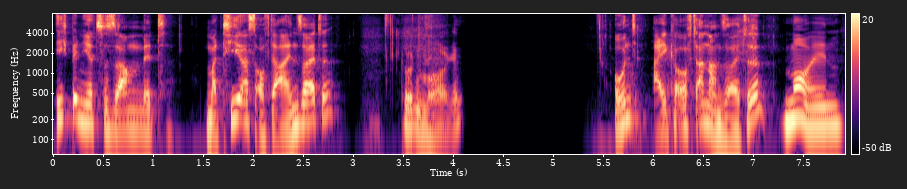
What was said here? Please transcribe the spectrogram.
Ich bin hier zusammen mit Matthias auf der einen Seite. Guten Morgen. Und Eike auf der anderen Seite. Moin.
